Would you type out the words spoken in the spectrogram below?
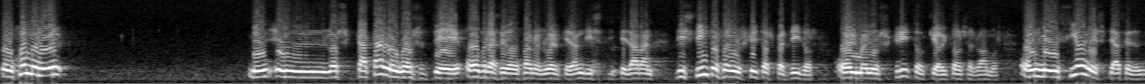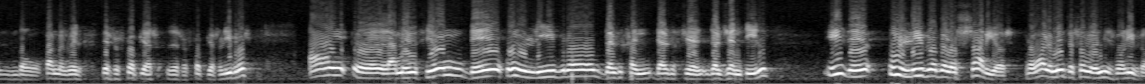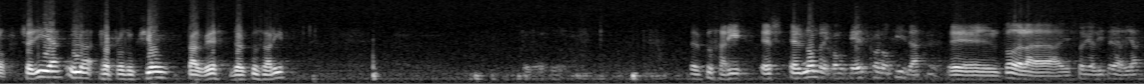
Don Juan Manuel, en los catálogos de obras de don Juan Manuel que daban distintos manuscritos perdidos, o el manuscrito que hoy conservamos, o en menciones que hace don Juan Manuel de sus, propias, de sus propios libros, hay eh, la mención de un libro del, gentil y de un libro de los sabios, probablemente son el mismo libro, sería una reproducción tal vez del Kuzari. El Kuzari es el nombre con que es conocida en toda la historia literaria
